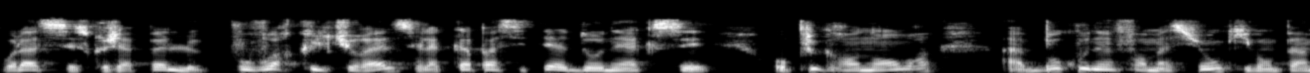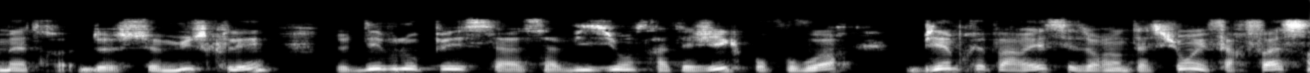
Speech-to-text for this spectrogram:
voilà, c'est ce que j'appelle le pouvoir culturel, c'est la capacité à donner accès au plus grand nombre à beaucoup d'informations qui vont permettre de se muscler, de développer sa, sa vision stratégique pour pouvoir bien préparer ses orientations et faire face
